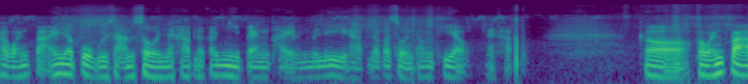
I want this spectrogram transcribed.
ผักหวานป่าให้เราปลูกอยู่สามโซนนะครับ แล้วก็มีแปลงไผ่เป็นเบอรี่ครับ แล้วก็โซนท่องเที่ยวนะครับ ก็ผักหวานป่า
